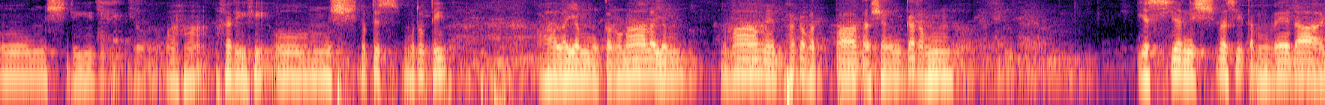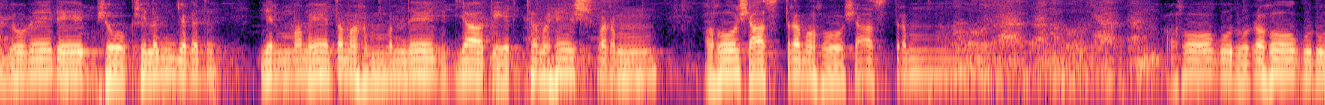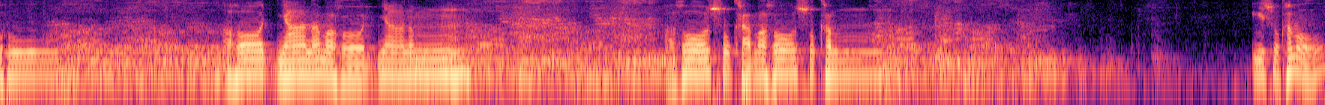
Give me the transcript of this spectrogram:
ॐ श्रीगुरुभ्यो नमः। हरिः ॐ श्रुतिस्मृति। आलयं करुणालयं नमामि भगवत्पादशङ्करम्। यस्य निःश्वसितं यो वेदेभ्योऽखिलं जगत्। निर्ममेतमहं वंदे विद्यातीर्थमहेश्वरम्। విద్యాతీర్థమహేశ్వరం అహో శాస్త్రమహో శాస్త్రం అహో గురురహో గురు అహో జ్ఞానమహో జ్ఞానం అహో సుఖమహో సుఖం ఈ సుఖము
